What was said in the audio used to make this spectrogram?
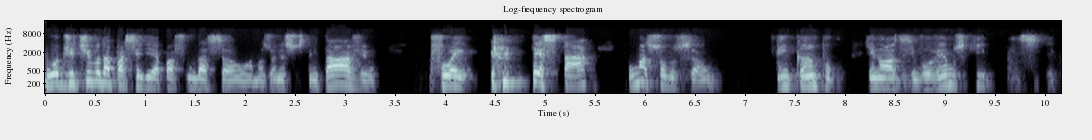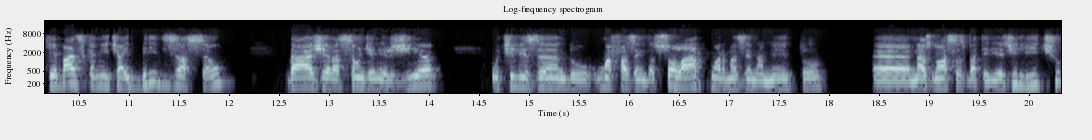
o objetivo da parceria com a Fundação Amazônia Sustentável foi testar uma solução em campo que nós desenvolvemos, que, que é basicamente a hibridização da geração de energia utilizando uma fazenda solar com armazenamento eh, nas nossas baterias de lítio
